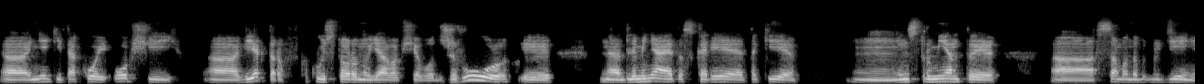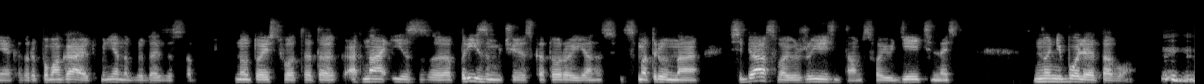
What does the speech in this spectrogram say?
а, некий такой общий а, вектор, в какую сторону я вообще вот живу. И а, для меня это скорее такие инструменты самонаблюдения, которые помогают мне наблюдать за собой. Ну, то есть вот это одна из э, призм, через которую я смотрю на себя, свою жизнь, там, свою деятельность но не более того. Mm-hmm.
